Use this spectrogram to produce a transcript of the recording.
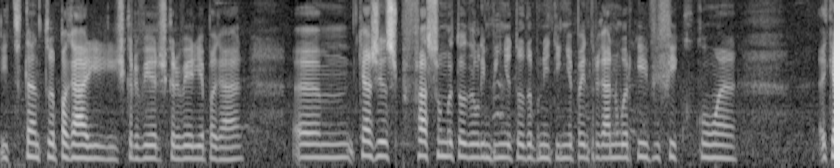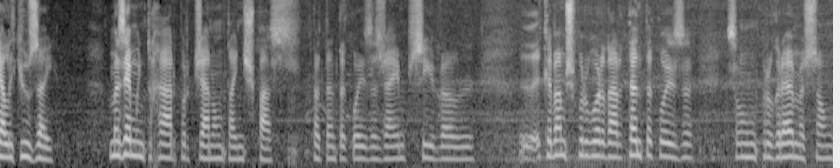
e de tanto apagar e escrever, escrever e apagar, um, que às vezes faço uma toda limpinha, toda bonitinha para entregar no arquivo e fico com a, aquela que usei. Mas é muito raro porque já não tenho espaço para tanta coisa, já é impossível. Eh, acabamos por guardar tanta coisa são programas, são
